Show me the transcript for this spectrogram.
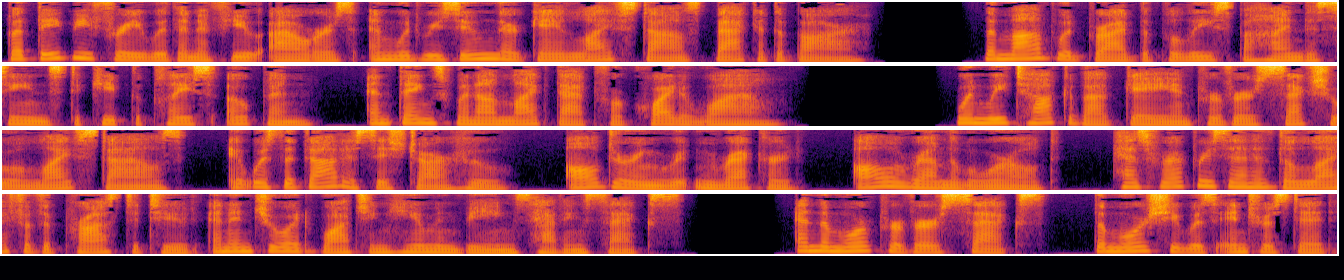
But they'd be free within a few hours and would resume their gay lifestyles back at the bar. The mob would bribe the police behind the scenes to keep the place open, and things went on like that for quite a while. When we talk about gay and perverse sexual lifestyles, it was the goddess Ishtar who, all during written record, all around the world, has represented the life of the prostitute and enjoyed watching human beings having sex. And the more perverse sex, the more she was interested,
